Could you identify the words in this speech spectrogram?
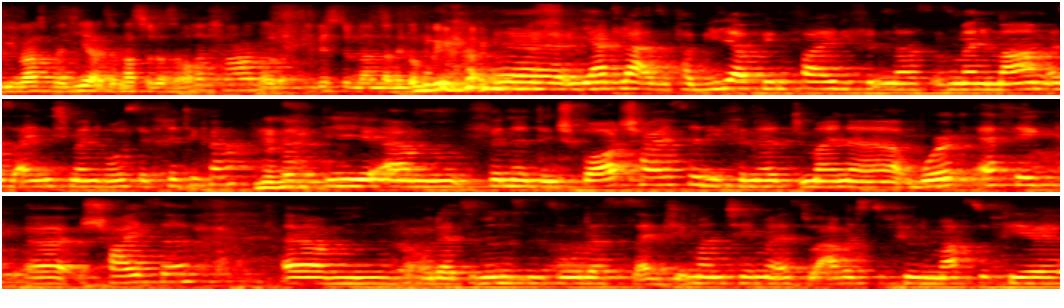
wie war es bei dir? Also hast du das auch erfahren oder wie bist du dann damit umgegangen? Äh, ja klar, also Familie auf jeden Fall, die finden das, also meine Mom ist eigentlich mein größter Kritiker. die ähm, findet den Sport scheiße, die findet meine Work Ethic äh, scheiße. Ähm, oder zumindest so, dass es eigentlich immer ein Thema ist, du arbeitest so viel, du machst so viel,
